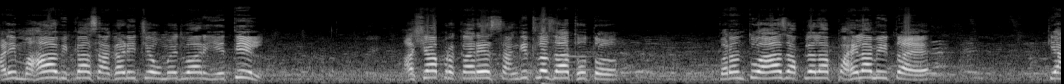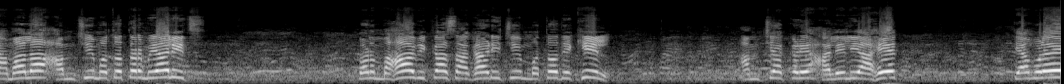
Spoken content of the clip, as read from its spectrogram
आणि महाविकास आघाडीचे उमेदवार येतील अशा प्रकारे सांगितलं जात होतं. परंतु आज आपल्याला पाहायला मिळत आहे की आम्हाला आमची मतं तर मिळालीच पण महाविकास आघाडीची मतं देखील आमच्याकडे आलेली आहेत. त्यामुळे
